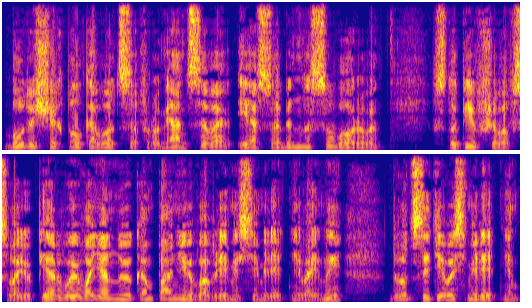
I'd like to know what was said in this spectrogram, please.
будущих полководцев Румянцева и особенно Суворова, вступившего в свою первую военную кампанию во время Семилетней войны, 28-летним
